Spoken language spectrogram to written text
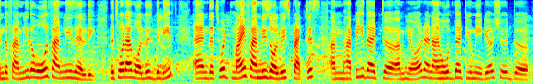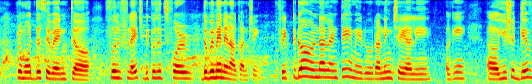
ఇన్ ద ఫ్యామిలీ ద హోల్ ఫ్యామిలీ ఈజ్ హెల్దీ దట్స్ వాట్ ఐ హ్యావ్ ఆల్వేస్ బిలీవ్డ్ అండ్ దట్స్ వాట్ మై ఫ్యామిలీ ఈజ్ ఆల్వేస్ ప్రాక్టీస్ ఐఎమ్ హ్యాపీ దట్ ఐఎమ్ హియర్ అండ్ ఐ హోప్ దట్ యూ మీడియా షుడ్ promote this event uh, full fledged because it's for the women in our country. ఫిట్గా ఉండాలంటే మీరు రన్నింగ్ చేయాలి ఓకే యూ షుడ్ గివ్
